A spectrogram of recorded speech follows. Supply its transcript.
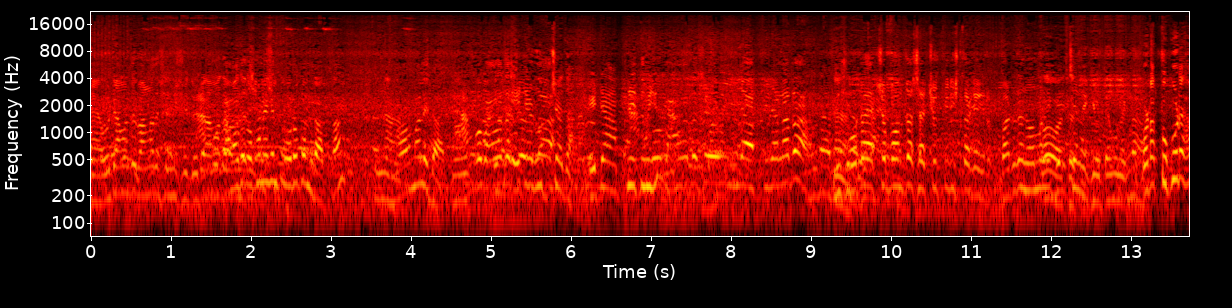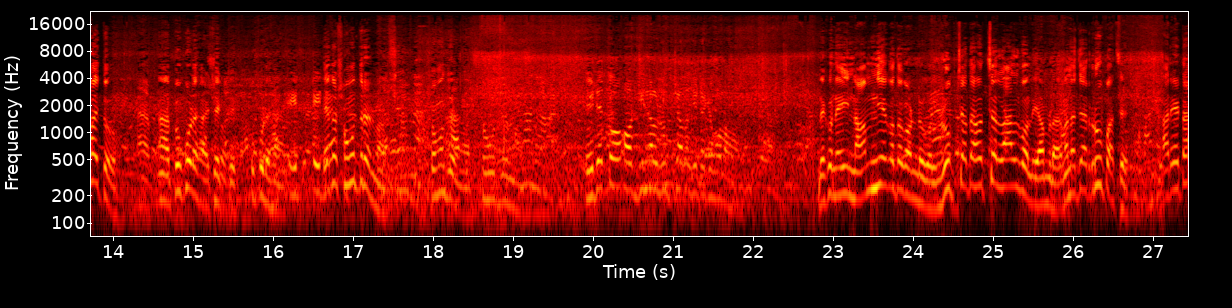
হ্যাঁ ওটা আমাদের বাংলাদেশে নিষিদ্ধ ওটা আমাদের আমাদের ওখানে কিন্তু ওরকম দাঁত না? না। নর্মালি দাঁত। এটা রূপচাঁদা এটা আপনি তুমি ওটা একশো পঞ্চাশ একশো তিরিশ টাকা এরকম। বাট ওটা নর্মালি ও, আচ্ছা, তেমন একটা? ওটা পুকুরে হয় তো? হ্যাঁ। পুকুরে হয় ঠিক ঠিক। পুকুরে হয়। এটা- এটা- এটা সমুদ্রের মাছ। সমুদ্রের মাছ। সমুদ্রের মাছ। এটা তো অরিজিনাল রূপচাঁদা যেটাকে বলা হয়। দেখুন, এই নাম নিয়ে কত গন্ডগোল। রূপচাঁদা হচ্ছে লাল বলি আমরা মানে যার রূপ আছে। আর এটা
